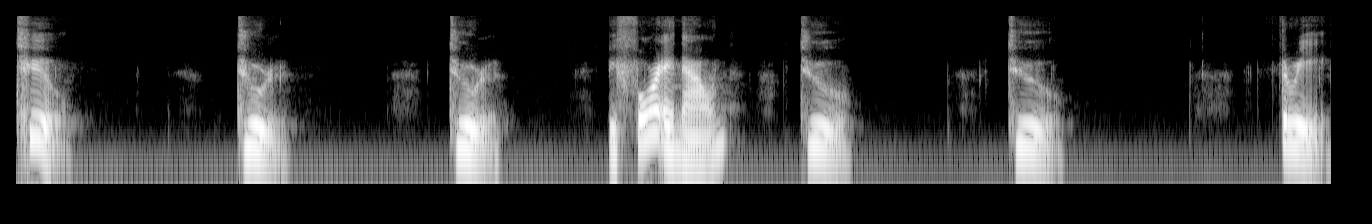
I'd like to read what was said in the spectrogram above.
2. 둘 둘. Before a noun, two, two. Three,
